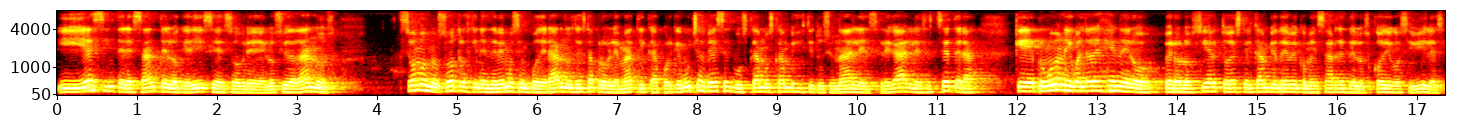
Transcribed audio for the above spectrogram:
Y es interesante lo que dice sobre los ciudadanos, somos nosotros quienes debemos empoderarnos de esta problemática porque muchas veces buscamos cambios institucionales, legales, etcétera, que promuevan la igualdad de género, pero lo cierto es que el cambio debe comenzar desde los códigos civiles.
